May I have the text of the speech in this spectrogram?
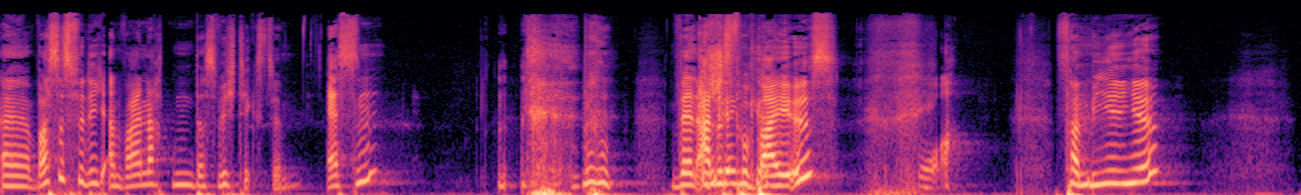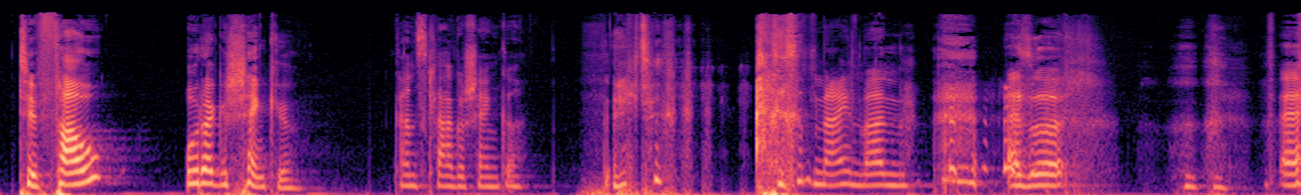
äh, was ist für dich an Weihnachten das Wichtigste? Essen? Wenn alles Geschenke. vorbei ist? Boah. Familie? TV? Oder Geschenke? Ganz klar Geschenke. Echt? Nein, Mann. Also, äh,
